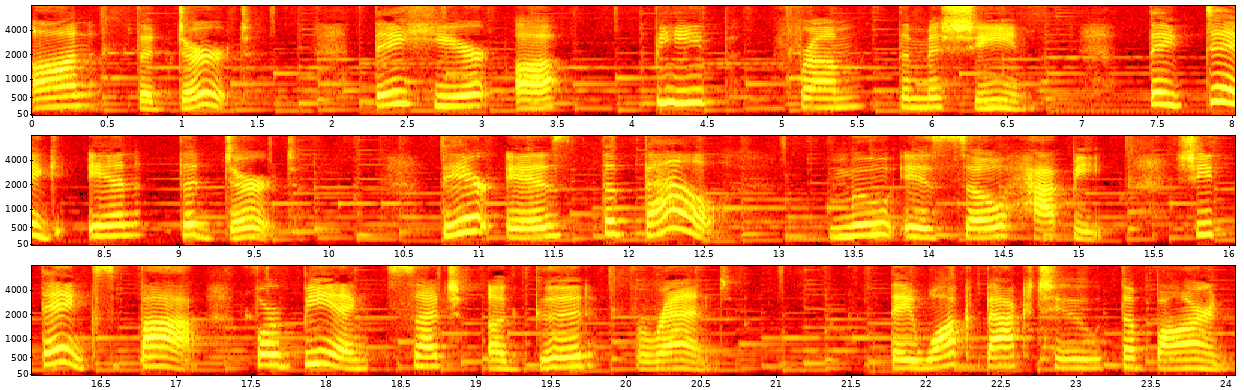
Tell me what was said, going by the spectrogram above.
on the dirt. They hear a beep from the machine. They dig in the dirt. There is the bell. Moo is so happy. She thanks Baa for being such a good friend. They walk back to the barn.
